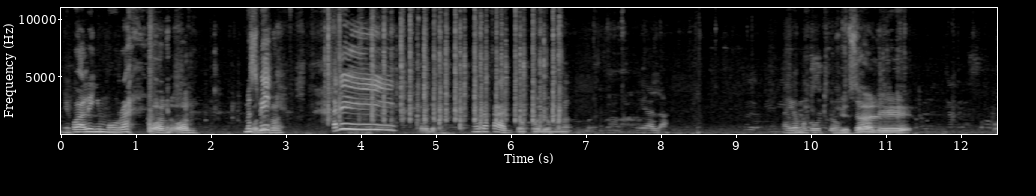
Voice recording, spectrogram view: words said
Yung ko alin yung mura. on, on. Mas big. Ali! Order. Order card. Toko, liyo mo na. Ayala. Ayaw magutom. Bisali. So,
